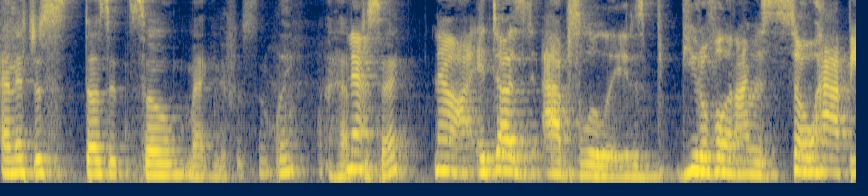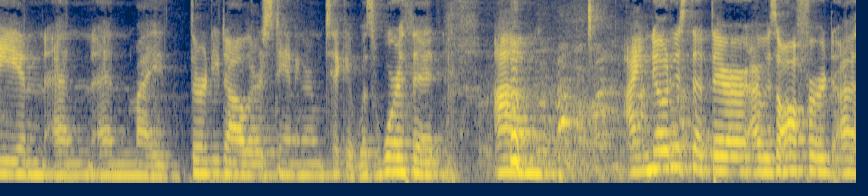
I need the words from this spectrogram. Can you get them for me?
And it just does it so magnificently, I have now, to say. Now it does absolutely. It is beautiful, and I was so happy, and and and my thirty dollars standing room ticket was worth it. Um, I noticed that there, I was offered uh,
